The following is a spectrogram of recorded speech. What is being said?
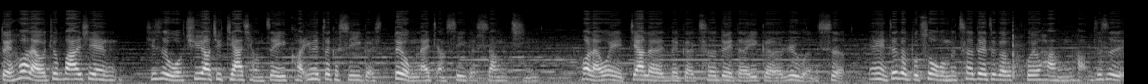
对，后来我就发现，其实我需要去加强这一块，因为这个是一个对我们来讲是一个商机。后来我也加了那个车队的一个日文社，哎，这个不错，我们车队这个规划很好，就是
